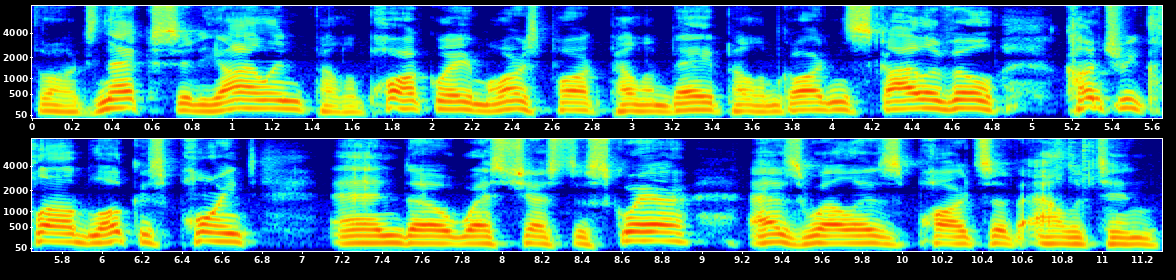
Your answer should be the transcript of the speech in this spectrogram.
Throgs Neck, City Island, Pelham Parkway, Morris Park, Pelham Bay, Pelham Gardens, Schuylerville, Country Club, Locust Point, and uh, Westchester Square, as well as parts of Allerton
